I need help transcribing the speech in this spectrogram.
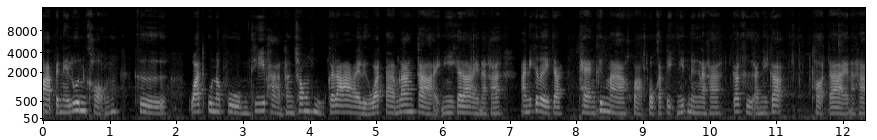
มาเป็นในรุ่นของคือวัดอุณหภูมิที่ผ่านทางช่องหูก็ได้ หรือวัดตามร่างกายนี่ก็ได้นะคะ อันนี้ก็เลยจะแพงขึ้นมากว่าปกตินิดนึงนะคะ ก็คืออันนี้ก็ถอดได้นะคะ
